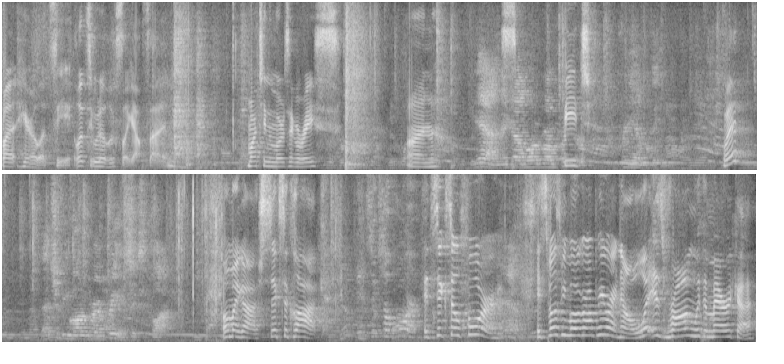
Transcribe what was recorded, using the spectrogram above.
But here, let's see. Let's see what it looks like outside. I'm watching the motorcycle race on Yeah, and they got Motor Grand Prix beach. What? That should be Motor Grand Prix at 6 o'clock. Oh my gosh, 6 o'clock. It's 604. It's 6.04. It's supposed to be Motor Grand Prix right now. What is wrong with America?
